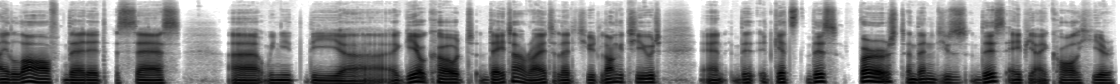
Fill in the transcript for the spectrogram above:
I love that it says uh, we need the uh, geocode data, right? Latitude, longitude, and it gets this first, and then it uses this API call here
